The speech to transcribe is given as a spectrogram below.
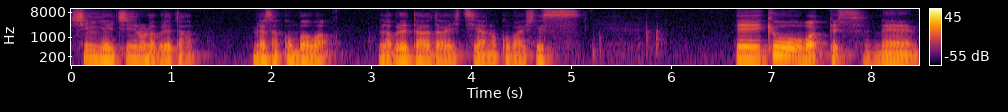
深夜1時のラブレター。皆さんこんばんは。ラブレター大筆屋の小林です。えー、今日はですね、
